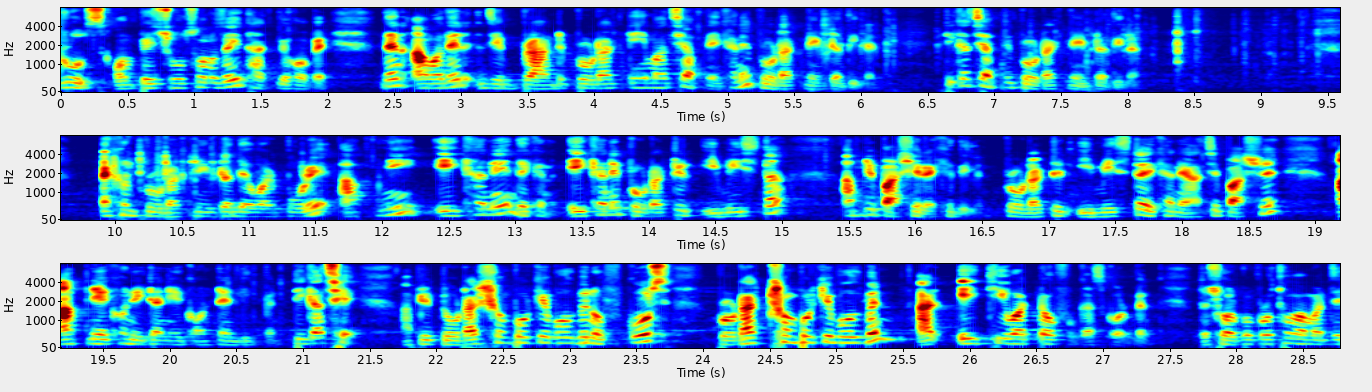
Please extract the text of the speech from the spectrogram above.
rules on page rules অনুযায়ী থাকতে হবে। দেন আমাদের যে ব্র্যান্ডের প্রোডাক্ট নেম আছে, আপনি এখানে প্রোডাক্ট নেমটা দিলেন। ঠিক আছে? আপনি প্রোডাক্ট নেমটা দিলেন। এখন প্রোডাক্ট নেমটা দেওয়ার পরে আপনি এইখানে, দেখেন, এইখানে প্রোডাক্টের ইমেজটা আপনি পাশে রেখে দিলেন। প্রোডাক্টের ইমেজটা এখানে আছে পাশে। আপনি এখন এটা নিয়ে কন্টেন্ট লিখবেন। ঠিক আছে? আপনি প্রোডাক্ট সম্পর্কে বলবেন অফকোর্স প্রোডাক্ট সম্পর্কে বলবেন আর এই কিওয়ার্ডটাও ফোকাস করবেন। তো সর্বপ্রথম আমার যে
